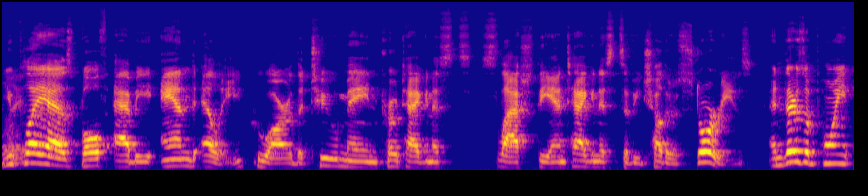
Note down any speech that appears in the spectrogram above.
You play as both Abby and Ellie, who are the two main protagonists slash the antagonists of each other's stories. And there's a point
